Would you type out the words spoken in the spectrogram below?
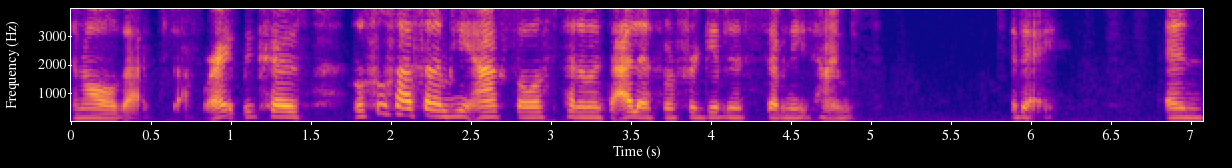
and all that stuff, right? Because Rasulullah he asked Allah subhanahu wa ta'ala for forgiveness 70 times a day. And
